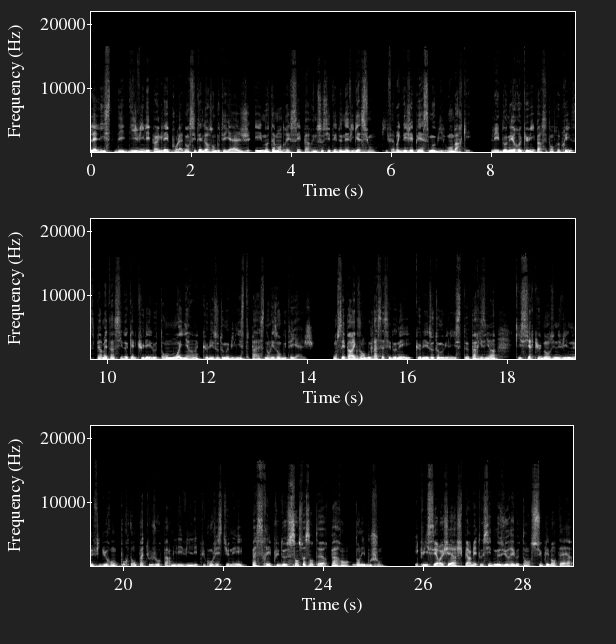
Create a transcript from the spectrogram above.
La liste des 10 villes épinglées pour la densité de leurs embouteillages est notamment dressée par une société de navigation qui fabrique des GPS mobiles ou embarqués. Les données recueillies par cette entreprise permettent ainsi de calculer le temps moyen que les automobilistes passent dans les embouteillages. On sait par exemple, grâce à ces données, que les automobilistes parisiens, qui circulent dans une ville ne figurant pourtant pas toujours parmi les villes les plus congestionnées, passeraient plus de 160 heures par an dans les bouchons. Et puis ces recherches permettent aussi de mesurer le temps supplémentaire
